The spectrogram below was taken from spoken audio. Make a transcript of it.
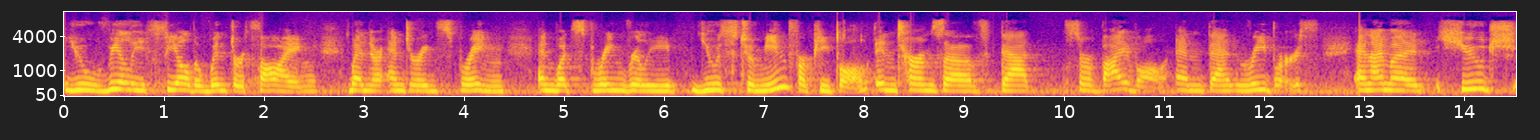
you really feel the winter thawing when they're entering spring and what spring really used to mean for people in terms of that survival and that rebirth. And I'm a huge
